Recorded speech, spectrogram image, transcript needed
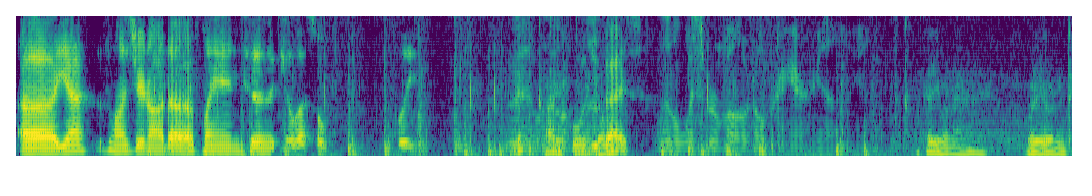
Uh, yeah, as long as you're not uh planning to kill us, hopefully. Little, Cool with you Kill guys. little whisper mode over here. Yeah, yeah. Okay, you wanna what do you wanna do?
